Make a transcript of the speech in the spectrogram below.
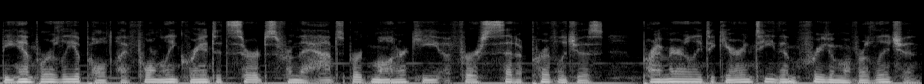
the Emperor Leopold I formally granted Serbs from the Habsburg monarchy a first set of privileges, primarily to guarantee them freedom of religion.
